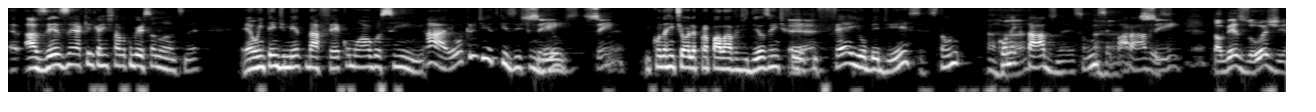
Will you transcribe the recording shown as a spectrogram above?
é, às vezes é aquilo que a gente estava conversando antes, né? É o entendimento da fé como algo assim, ah, eu acredito que existe um sim, Deus. Sim. Né? E quando a gente olha para a palavra de Deus, a gente vê é. que fé e obediência estão conectados, né? São inseparáveis. Sim. Talvez hoje,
